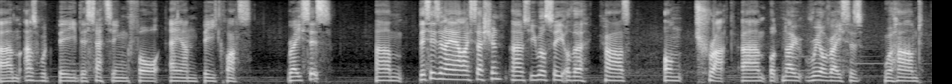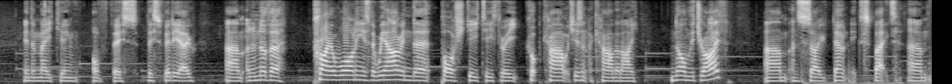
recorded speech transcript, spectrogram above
um, as would be the setting for A and B class races. Um, this is an AI session, uh, so you will see other cars on track, um, but no real racers were harmed in the making of this this video. Um, and another prior warning is that we are in the Porsche GT3 Cup car, which isn't a car that I normally drive. Um, and so don't expect um,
